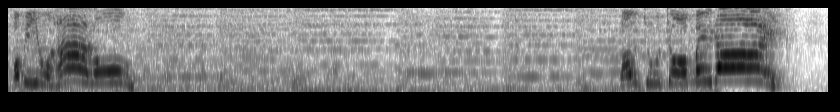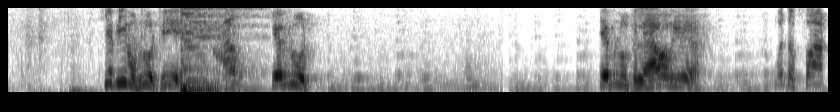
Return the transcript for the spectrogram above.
เขามีอยู่ห้าโลง เราจู่โจมไม่ได้ เฮียพี่ผมหลุดพี่ เอ้า เกมหลุด เกมมันหลุดไปแล้วอะพี่ What the fuck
